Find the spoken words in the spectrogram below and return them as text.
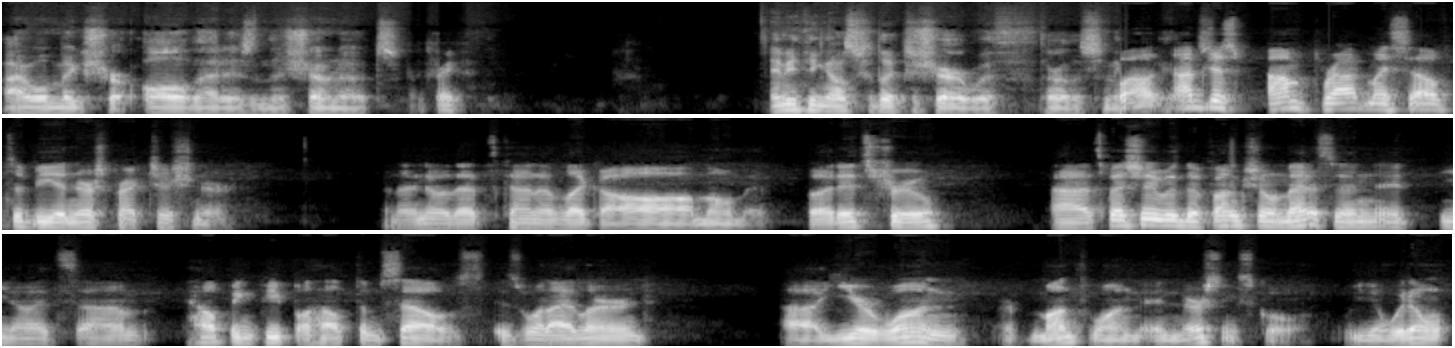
I will make sure all of that is in the show notes. Great. Anything else you'd like to share with our listening? Well, audience? I'm just I'm proud myself to be a nurse practitioner, and I know that's kind of like a awe moment, but it's true. Uh, especially with the functional medicine, it you know it's um, helping people help themselves is what I learned uh, year one or month one in nursing school. You know, we don't.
